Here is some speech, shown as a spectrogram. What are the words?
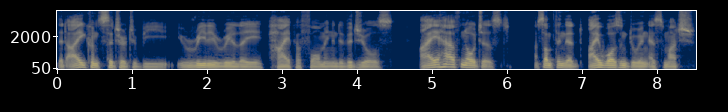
that I consider to be really, really high performing individuals, I have noticed something that I wasn't doing as much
